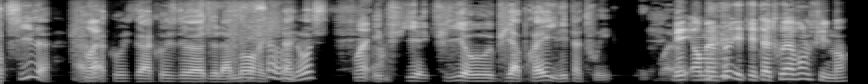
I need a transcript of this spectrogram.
Infantile à, Ouais. à cause de, à cause de, de la mort et de. Thanos. Ouais. Et puis, et puis, euh, puis après, il est tatoué. Voilà. Mais en même temps, il était tatoué avant le film. Hein.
